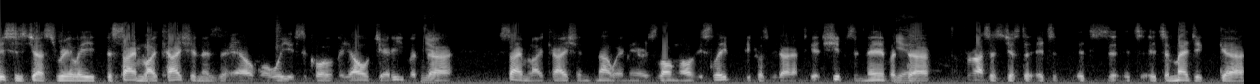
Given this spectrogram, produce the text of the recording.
this is just really the same location as our, well, we used to call it the old jetty, but Yeah. uh, same location, nowhere near as long, obviously, because we don't have to get ships in there. But Yeah. uh, for us, it's just a, it's it's it's it's a magic uh,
